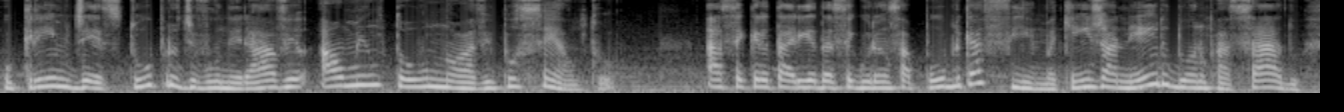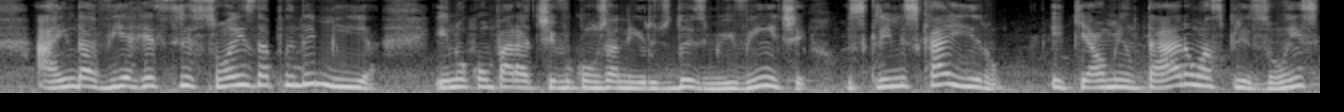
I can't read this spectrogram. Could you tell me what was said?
O crime de estupro de vulnerável aumentou 9%. A Secretaria da Segurança Pública afirma que em janeiro do ano passado ainda havia restrições da pandemia e, no comparativo com janeiro de 2020, os crimes caíram e que aumentaram as prisões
